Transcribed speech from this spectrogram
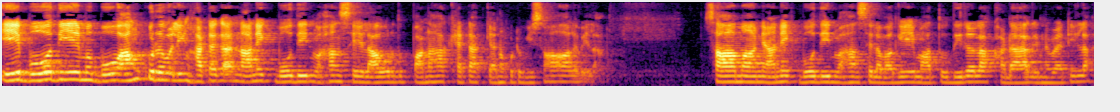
ඒ බෝධියම බෝ අංකුරවලින් හටගන්න අනෙක් බෝධීන් වහන්සේලා අවුරුදු පණහක් හැටක් යනකොට විශාල වෙලා. සාමාන්‍ය අනෙක් බෝධීන් වහන්සේලා වගේ මතු දිරලා කඩාගෙන වැටිලා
